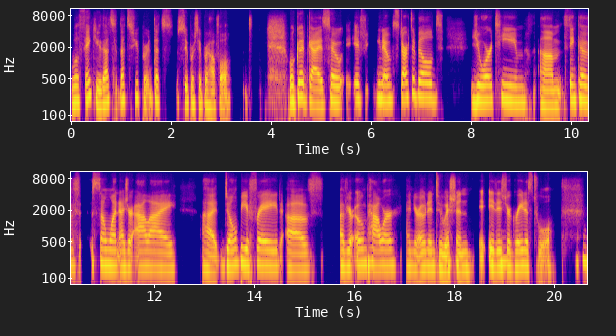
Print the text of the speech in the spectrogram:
Well, thank you. That's that's super that's super super helpful. Well, good guys. So if you know, start to build your team. Um, think of someone as your ally. Uh, don't be afraid of of your own power and your own mm-hmm. intuition. It, it is mm-hmm. your greatest tool, mm-hmm.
